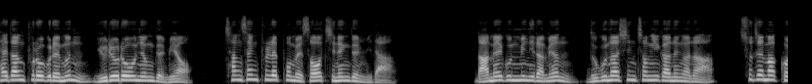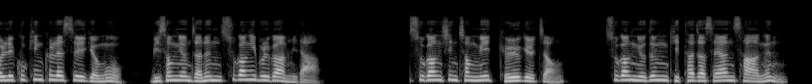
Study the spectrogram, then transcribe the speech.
해당 프로그램은 유료로 운영되며 창생 플랫폼에서 진행됩니다. 남해 군민이라면 누구나 신청이 가능하나 수제 막걸리 쿠킹 클래스의 경우 미성년자는 수강이 불가합니다. 수강 신청 및 교육 일정, 수강료 등 기타 자세한 사항은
